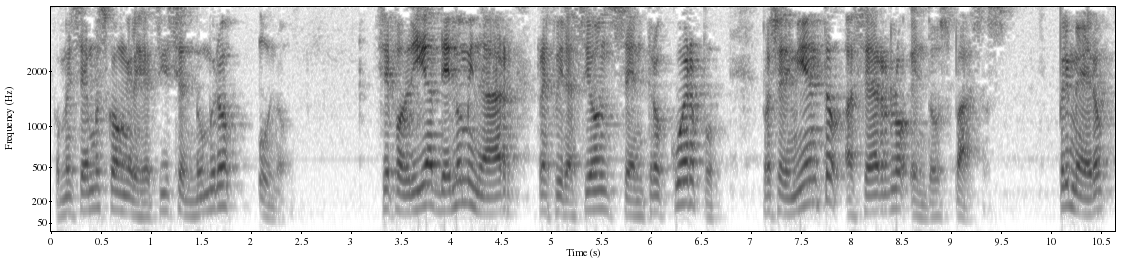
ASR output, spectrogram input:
comencemos con el ejercicio número 1. Se podría denominar respiración centro-cuerpo. Procedimiento, hacerlo en dos pasos. Primero,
